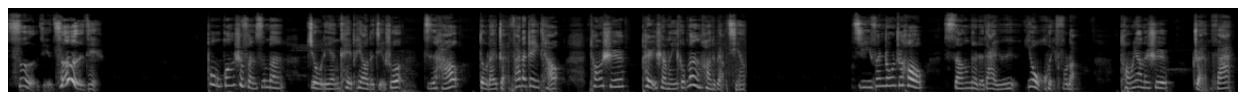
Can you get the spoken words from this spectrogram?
刺激刺激！不光是粉丝们，就连 KPL 的解说子豪都来转发了这一条，同时配上了一个问号的表情。几分钟之后，桑德尔的大鱼又回复了，同样的是。转发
